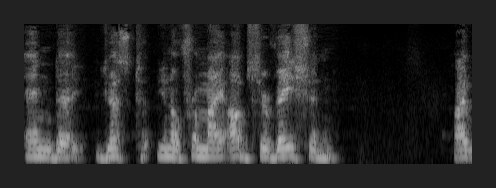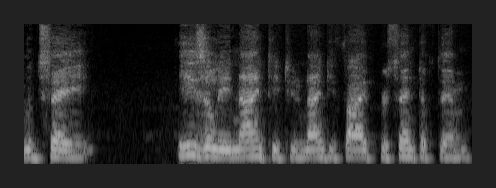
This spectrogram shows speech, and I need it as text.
And uh, just, you know, from my observation, I would say easily 90 to 95% of them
